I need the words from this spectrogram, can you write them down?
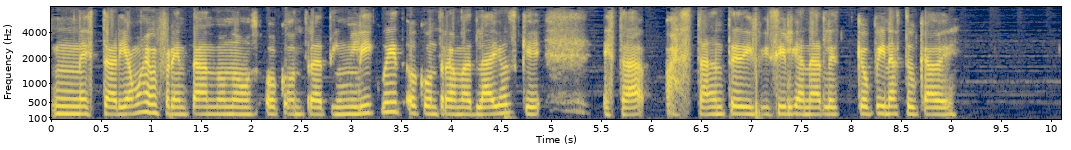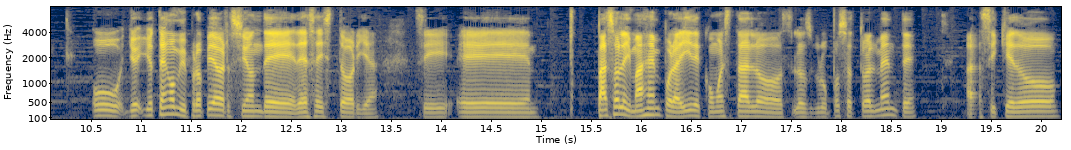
mm, estaríamos enfrentándonos o contra Team Liquid o contra Mad Lions, que está bastante difícil ganarles. ¿Qué opinas tú, KB? Uh, yo, yo, tengo mi propia versión de, de esa historia. Sí. Eh, paso la imagen por ahí de cómo están los, los grupos actualmente. Así quedó.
